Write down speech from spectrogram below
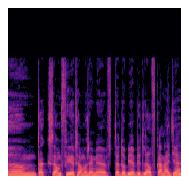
Um, tak Zamfír samozřejmě v té době bydlel v Kanadě.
